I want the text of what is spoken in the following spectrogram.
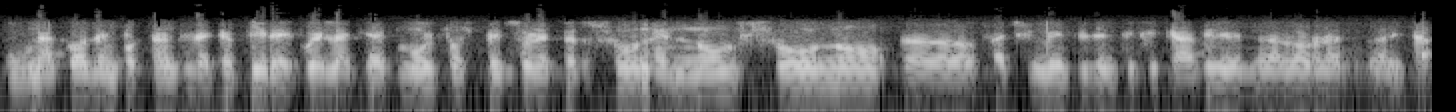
una cosa importante da capire è quella che molto spesso le persone non sono eh, facilmente identificabili nella loro nazionalità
